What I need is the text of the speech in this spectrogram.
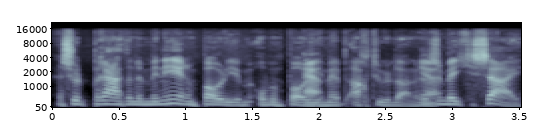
een soort pratende meneer een podium, op een podium Ja. hebt acht uur lang. Dat Ja. is een beetje saai.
